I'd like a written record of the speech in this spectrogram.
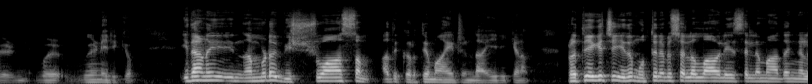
വീണ് വീണിരിക്കും. ഇതാണ് നമ്മുടെ വിശ്വാസം അത് കൃത്യമായിട്ടുണ്ടായിരിക്കണം. പ്രത്യേകിച്ച് ഇത് മുത്തുനബി സല്ലാ അലൈഹി വസല്ലം മാതങ്ങൾ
